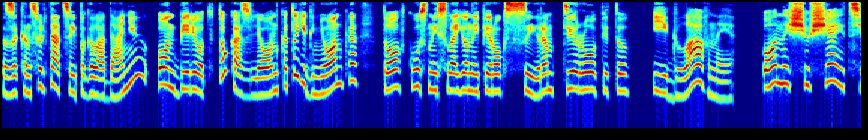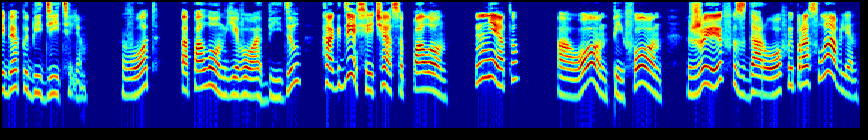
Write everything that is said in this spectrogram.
За консультацией по голоданию он берет то козленка, то ягненка, то вкусный слоеный пирог с сыром, тиропиту. И главное, он ощущает себя победителем. Вот, Аполлон его обидел, а где сейчас Аполлон? Нету. А он, Пифон, Жив, здоров и прославлен.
